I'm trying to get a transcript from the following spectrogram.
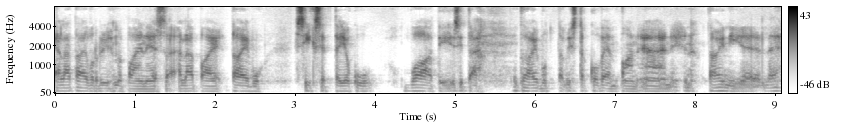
Älä taivu ryhmäpaineessa, älä taivu siksi, että joku vaatii sitä taivuttamista kovempaan ääneen tai niin edelleen.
